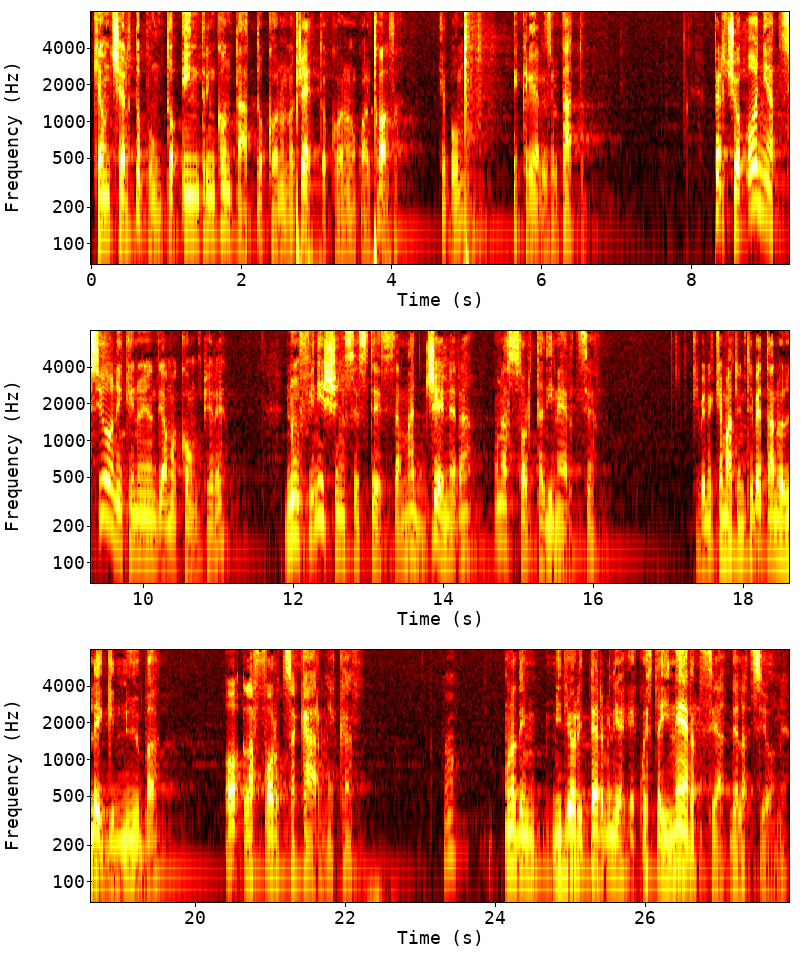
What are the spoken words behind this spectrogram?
che a un certo punto entra in contatto con un oggetto, con un qualcosa, e boom, e crea il risultato. Perciò ogni azione che noi andiamo a compiere non finisce in se stessa, ma genera una sorta di inerzia, che viene chiamato in tibetano legnuba o la forza karmica. No? uno dei migliori termini è questa inerzia dell'azione,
